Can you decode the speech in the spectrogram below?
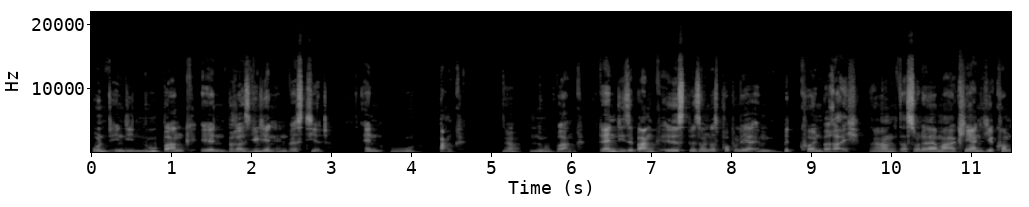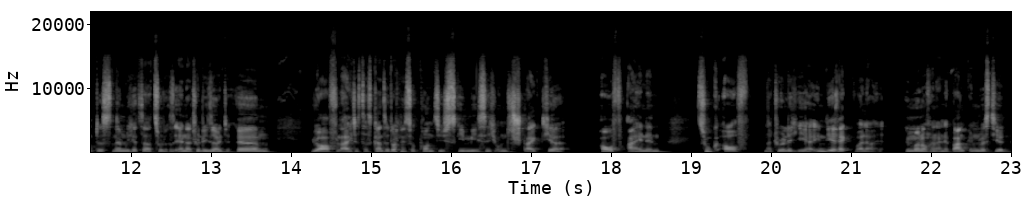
und in die Nubank in Brasilien investiert. NU Bank. Ja, Nubank. Denn diese Bank ist besonders populär im Bitcoin-Bereich. Ja, das soll er ja mal erklären. Hier kommt es nämlich jetzt dazu, dass er natürlich sagt, ähm, ja, vielleicht ist das Ganze doch nicht so Ponzi-Scheme-mäßig und es steigt hier auf einen Zug auf. Natürlich eher indirekt, weil er immer noch in eine Bank investiert,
